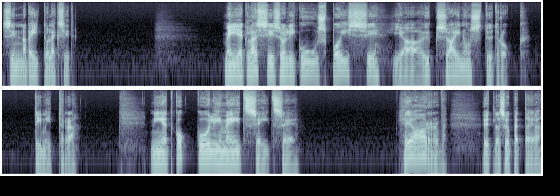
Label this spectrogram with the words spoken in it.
sinna peitu läksid. meie klassis oli kuus poissi ja üksainus tüdruk, Dimitra. nii et kokku oli meid seitse. hea arv, ütles õpetaja.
